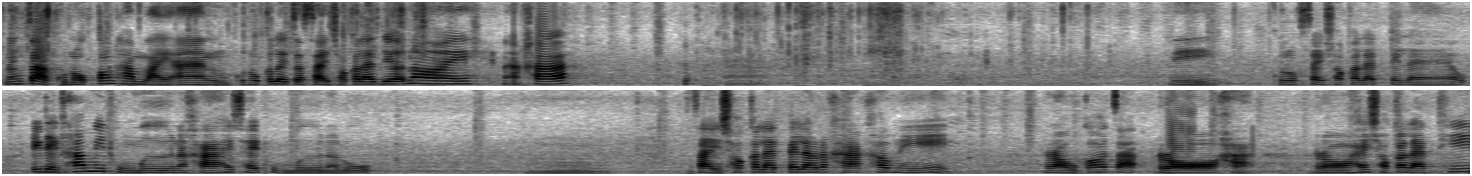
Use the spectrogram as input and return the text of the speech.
เนื่องจากคุณนกต้องทำหลายอัน คุณนกก็เลยจะใส่ช็อกโกแลตเยอะหน่อยนะคะนี่คุณนกใส่ช็อกโกแลตไปแล้ว เด็กๆ ถ้ามีถุงมือนะคะ ให้ใช้ถุงมือนะลูกใส่ช็อกโกแลตไปแล้วนะคะ คราวนี้ เราก็จะรอค่ะ รอให้ช็อกโกแลตที่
